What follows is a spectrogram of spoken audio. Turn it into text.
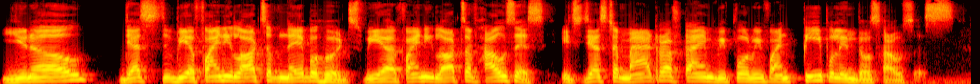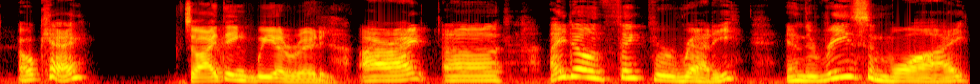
you know just we are finding lots of neighborhoods. We are finding lots of houses. It's just a matter of time before we find people in those houses. Okay. So i think we are ready. All right. Uh, i don't think we're ready and the reason why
